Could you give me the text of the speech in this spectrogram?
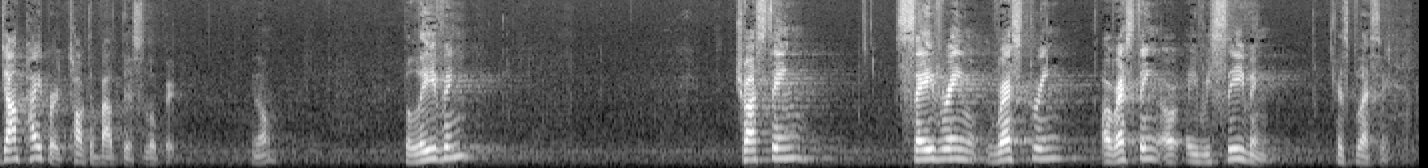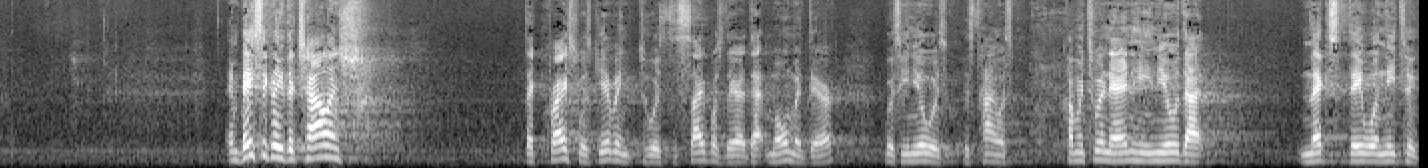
John Piper talked about this a little bit. You know? Believing, trusting, savoring, resting, or resting, or receiving his blessing. And basically, the challenge that Christ was giving to his disciples there at that moment there was he knew his, his time was coming to an end. He knew that next they will need to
